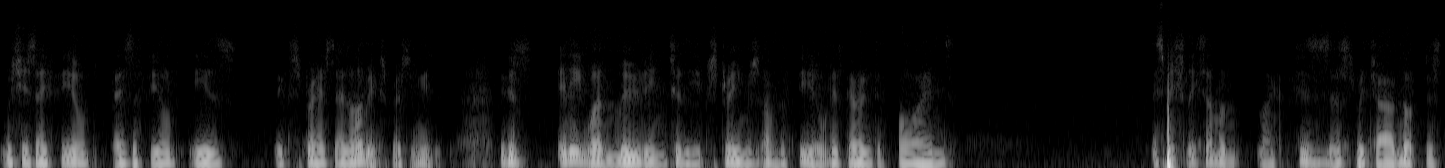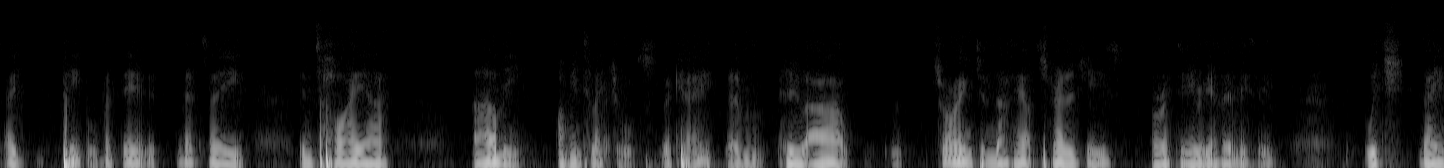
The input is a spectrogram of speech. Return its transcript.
which is a field, as the field is expressed, as I'm expressing it, because anyone moving to the extremes of the field is going to find especially someone like physicists, which are not just a people, but they're, that's a entire army of intellectuals, okay, um, who are trying to nut out strategies for a theory of everything, which they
